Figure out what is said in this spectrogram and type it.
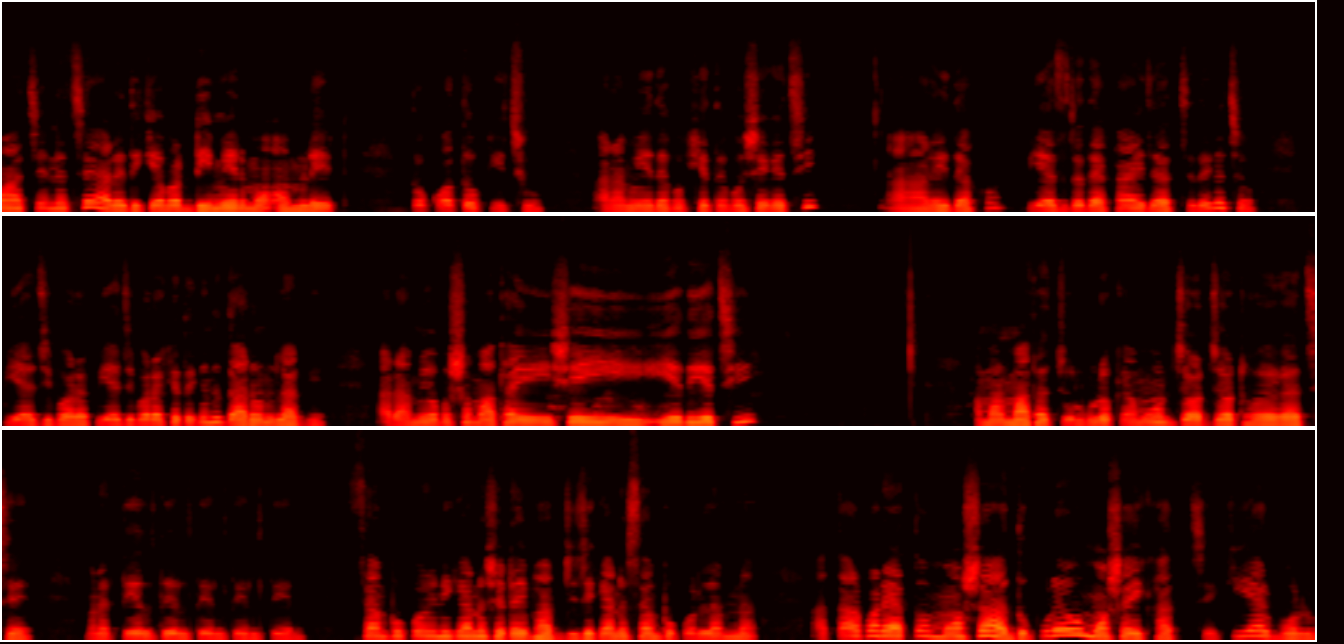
মাছ এনেছে, আর এদিকে আবার ডিমের অমলেট তো কত কিছু। আর আমি এই দেখো, খেতে বসে গেছি। আর এই দেখো, পেঁয়াজটা দেখাই যাচ্ছে, দেখেছ? পেঁয়াজি বড়া পেঁয়াজি বড়া খেতে কিন্তু দারুণ লাগে। আর আমি অবশ্য মাথায় সেই ইয়ে দিয়েছি, আমার মাথার চুলগুলো কেমন জটজট হয়ে গেছে মানে তেল তেল তেল তেল তেল। শ্যাম্পু করিনি কেন সেটাই ভাবছি যে কেন শ্যাম্পু করলাম না। আর তারপর এত মশা, দুপুরেও মশাই খাচ্ছে, কি আর বলব?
